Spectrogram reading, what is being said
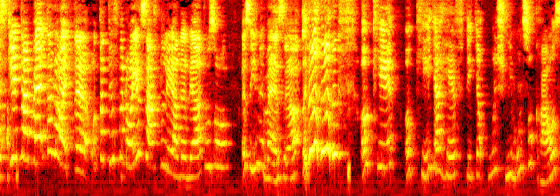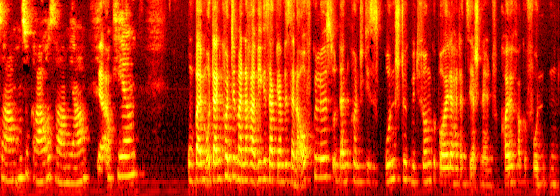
es geht dann weiter, Leute. Und dann dürfen wir neue Sachen lernen, ja. Du so als Hinweis, ja. okay, okay, ja, heftig, ja, urschlimm und so grausam und so grausam, ja. Ja. Okay. Und, beim, und dann konnte man nachher, wie gesagt, wir haben das dann aufgelöst und dann konnte dieses Grundstück mit Firmengebäude, hat einen sehr schnellen Verkäufer gefunden.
